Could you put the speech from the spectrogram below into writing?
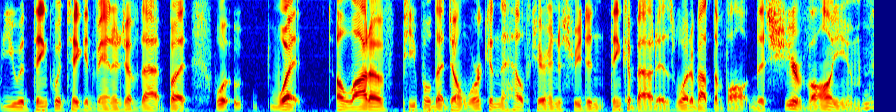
you would think would take advantage of that, but what what a lot of people that don't work in the healthcare industry didn't think about is what about the vol- the sheer volume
